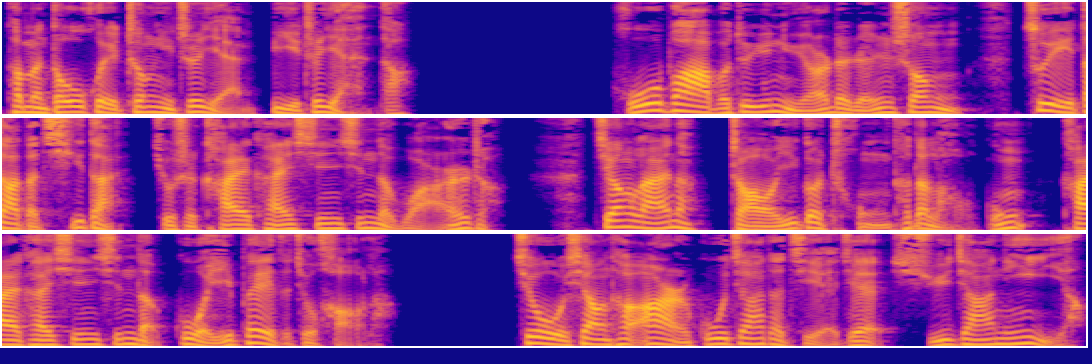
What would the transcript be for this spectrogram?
他们都会睁一只眼闭一只眼的。胡爸爸对于女儿的人生最大的期待就是开开心心的玩着，将来呢找一个宠她的老公，开开心心的过一辈子就好了，就像他二姑家的姐姐徐佳妮一样。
